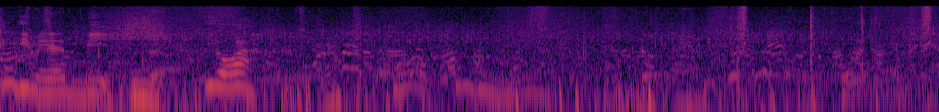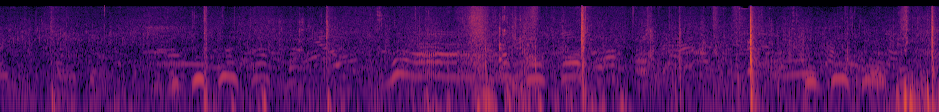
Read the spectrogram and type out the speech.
không đi 킹디메 미 이거 와 Thank you.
